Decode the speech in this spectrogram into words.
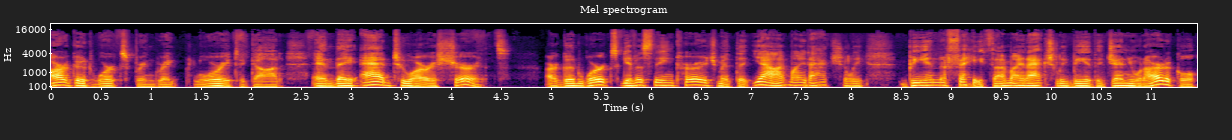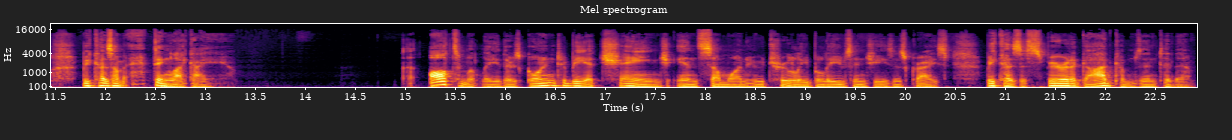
Our good works bring great glory to God, and they add to our assurance. Our good works give us the encouragement that, yeah, I might actually be in the faith. I might actually be the genuine article because I'm acting like I am ultimately there's going to be a change in someone who truly believes in Jesus Christ because the Spirit of God comes into them.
